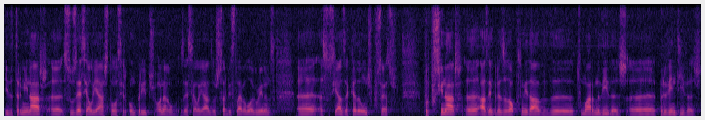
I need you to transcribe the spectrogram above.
e determinar uh, se os SLAs estão a ser cumpridos ou não, os SLAs, os Service Level Agreements, uh, associados a cada um dos processos. Proporcionar às empresas a oportunidade de tomar medidas preventivas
